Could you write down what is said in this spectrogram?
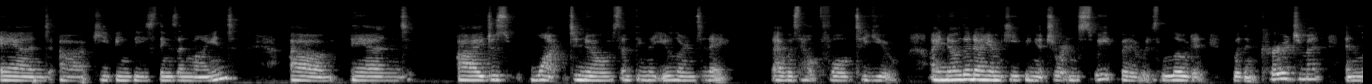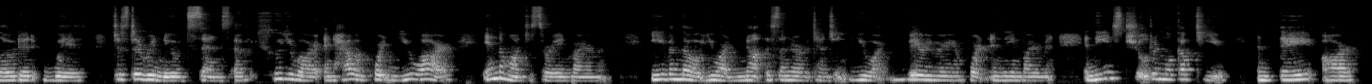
and uh, keeping these things in mind. Um, and I just want to know something that you learned today that was helpful to you. I know that I am keeping it short and sweet, but it was loaded with encouragement and loaded with just a renewed sense of who you are and how important you are in the Montessori environment. Even though you are not the center of attention, you are very, very important in the environment. And these children look up to you and they are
